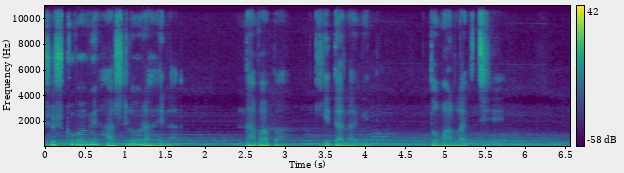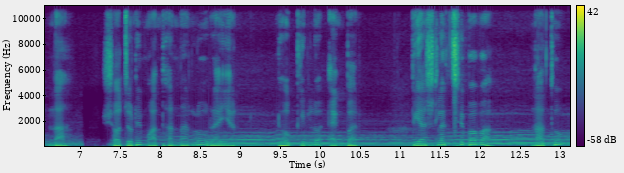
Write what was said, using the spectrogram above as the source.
শুষ্কভাবে হাসলো রাহেলা। না বাবা, খিদা লাগেনি। তোমার লাগছে? না সজনে মাথা নাড়ল রায়ান। ঢোক গিলল একবার। পিয়াস লাগছে বাবা? না তো।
